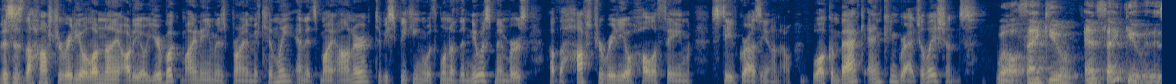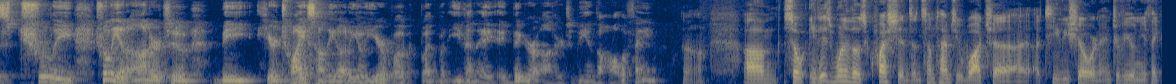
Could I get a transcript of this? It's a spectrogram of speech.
This is the Hofstra Radio Alumni Audio Yearbook. My name is Brian McKinley, and it's my honor to be speaking with one of the newest members of the Hofstra Radio Hall of Fame, Steve Graziano. Welcome back and congratulations. Well, thank you, and thank you. It is truly, truly an honor to be here twice on the Audio Yearbook, but but even a, a bigger honor to be in the Hall of Fame. Oh. Um, so it is one of those questions, and sometimes you watch a, a TV show or an interview and you think,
